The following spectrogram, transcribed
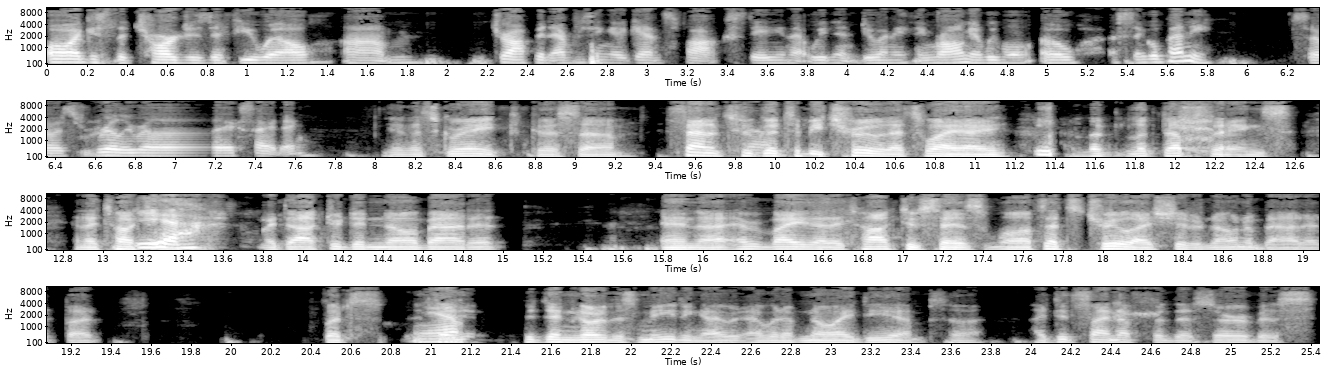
oh, I guess the charges, if you will, um, dropping everything against Fox, stating that we didn't do anything wrong and we won't owe a single penny. So it's really, really exciting. Yeah, that's great because uh, it sounded too yeah. good to be true. That's why I look, looked up things and I talked to yeah. my, my doctor didn't know about it. And uh, everybody that I talked to says, well, if that's true, I should have known about it. But but if. I, if it didn't go to this meeting, I would, I would have no idea. So I did sign up for the service.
